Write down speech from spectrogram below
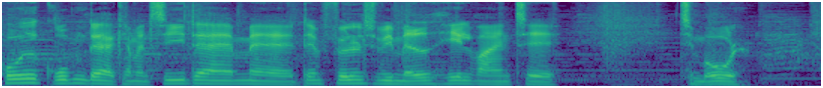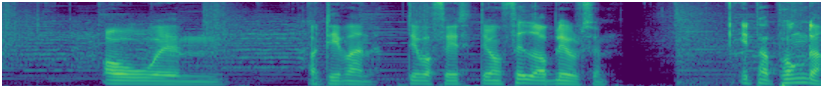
hovedgruppen der, kan man sige, der, med, dem følges vi med hele vejen til, til mål. Og, øh, og det, var, det var fedt. Det var en fed oplevelse. Et par punkter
